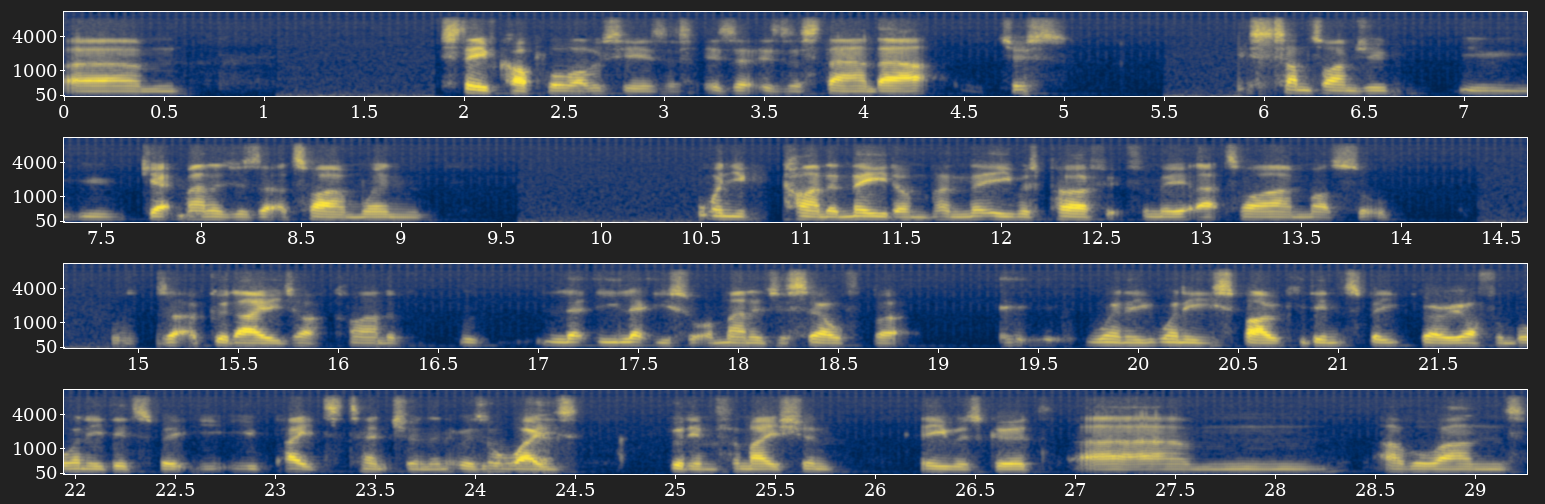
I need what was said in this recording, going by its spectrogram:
Um, Steve Coppell obviously is a, is a, is a standout. Just sometimes you you you get managers at a time when when you kind of need them, and he was perfect for me at that time. I sort of was at a good age. I kind of let he let you sort of manage yourself, but when he when he spoke, he didn't speak very often, but when he did speak, you, you paid attention, and it was always good information. He was good. Um, other ones,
